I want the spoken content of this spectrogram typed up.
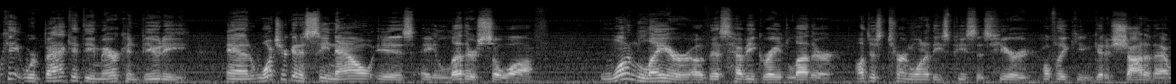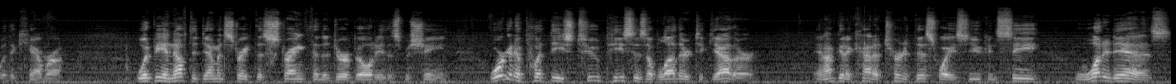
Okay, we're back at the American Beauty and what you're going to see now is a leather sew off. One layer of this heavy grade leather, I'll just turn one of these pieces here, hopefully you can get a shot of that with the camera, would be enough to demonstrate the strength and the durability of this machine. We're going to put these two pieces of leather together and I'm going to kind of turn it this way so you can see what it is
